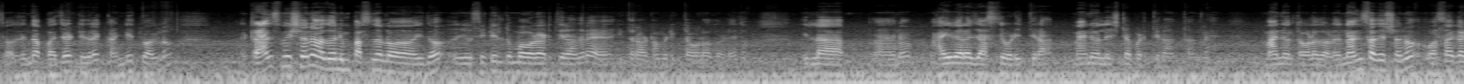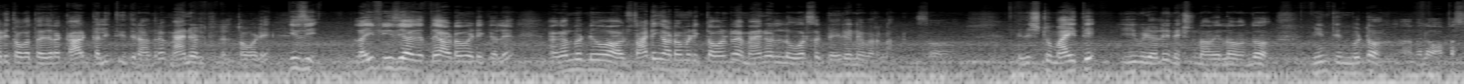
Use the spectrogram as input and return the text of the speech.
ಸೊ ಅದರಿಂದ ಬಜೆಟ್ ಇದ್ದರೆ ಖಂಡಿತವಾಗ್ಲೂ ಟ್ರಾನ್ಸ್ಮಿಷನ್ ಅದು ನಿಮ್ಮ ಪರ್ಸ್ನಲ್ ಇದು. ನೀವು ಸಿಟಿಲಿ ತುಂಬ ಓಡಾಡ್ತೀರಾ ಅಂದರೆ ಈ ಥರ ಆಟೋಮೆಟಿಕ್ ತೊಗೊಳೋದು ಒಳ್ಳೆಯದು ಇಲ್ಲ ಏನು ಹೈವೇಲ ಜಾಸ್ತಿ ಹೊಡಿತೀರಾ ಮ್ಯಾನ್ಯುವಲ್ ಇಷ್ಟಪಡ್ತೀರಾ ಅಂತಂದರೆ ಮ್ಯಾನ್ಯುವಲ್ ತೊಗೊಳೋದು ಒಳ್ಳೆಯದು ನನ್ನ ಸಜೆಷನು ಹೊಸ ಗಾಡಿ ತೊಗೋತಾ ಇದ್ದೀರಾ ಕಾರ್ ಕಲಿತಿದ್ದೀರಾ ಅಂದರೆ ಮ್ಯಾನ್ಯುವಲ್ ತೊಗೊಳ್ಳಿ. ಈಸಿ ಲೈಫ್ ಈಸಿ ಆಗುತ್ತೆ ಆಟೋಮೆಟಿಕಲಿ ಹಂಗಂದ್ಬಿಟ್ಟು ನೀವು ಸ್ಟಾರ್ಟಿಂಗ್ ಆಟೋಮೆಟಿಕ್ ತೊಗೊಂಡ್ರೆ ಮ್ಯಾನ್ಯಲ್ ಓಡ್ಸೋಕ್ಕೆ ಧೈರ್ಯನೇ ಬರಲ್ಲ. ಸೊ ಇದಿಷ್ಟು ಮಾಹಿತಿ ಈ ವಿಡಿಯೋಲಿ. ನೆಕ್ಸ್ಟ್ ನಾವೆಲ್ಲ ಒಂದು ಮೀನು ತಿಂದ್ಬಿಟ್ಟು ಆಮೇಲೆ ವಾಪಸ್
